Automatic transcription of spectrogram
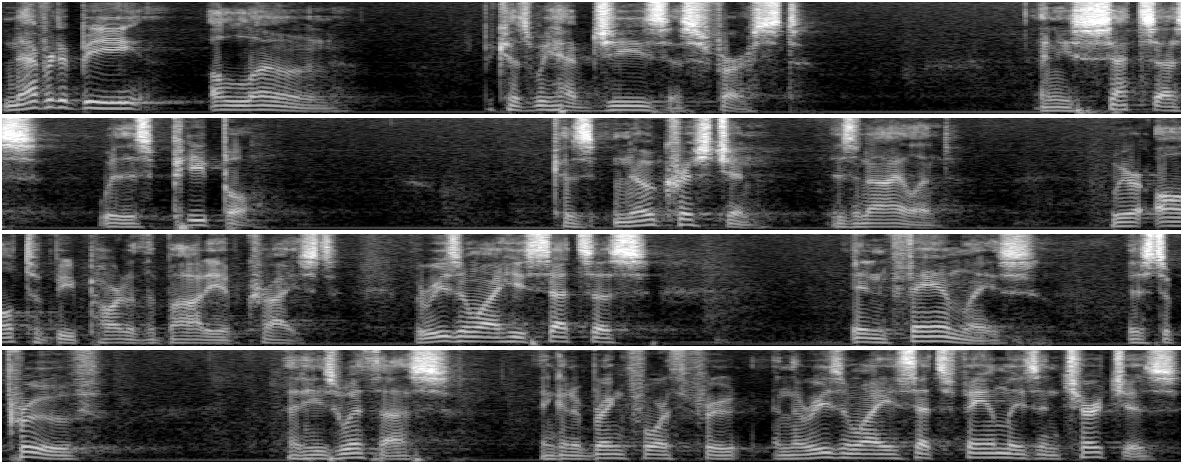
never to be alone, because we have Jesus first. And He sets us with His people, because no Christian is an island. We are all to be part of the body of Christ. The reason why He sets us in families is to prove that He's with us and going to bring forth fruit. And the reason why He sets families in churches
